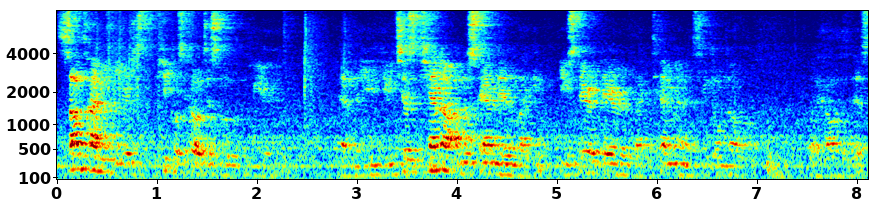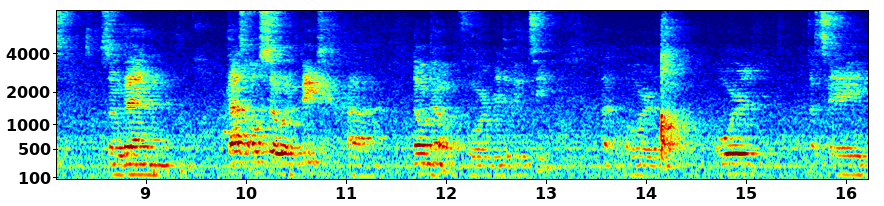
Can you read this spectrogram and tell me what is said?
sometimes just, people's code just look weird. And you, you just cannot understand it, like you stare at there for like 10 minutes, you don't know what the hell is this. So then that's also a big uh, no-no for readability, uh, or or let's say?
